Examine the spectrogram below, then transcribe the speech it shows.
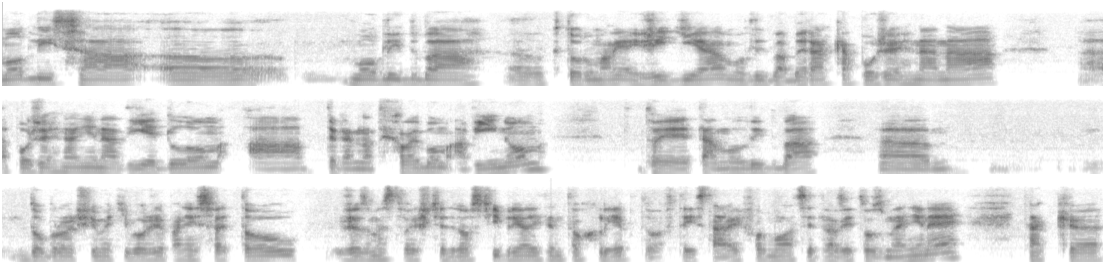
modlí sa uh, modlitba, ktorú mali aj Židia, modlitba Beraka požehnaná, uh, požehnanie nad jedlom a teda nad chlebom a vínom. To je tá modlitba Um, dobrorečíme ti Bože, Pane Svetov, že sme z tvojej štedrosti prijali tento chlieb, to v tej starej formulácii, teraz je to zmenené, tak e,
